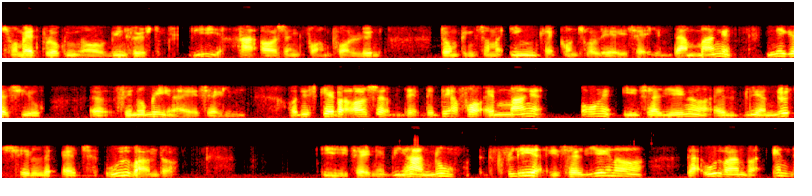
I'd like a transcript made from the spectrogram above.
tomatplukken og vinhøst. De har også en form for løndumping, som ingen kan kontrollere i Italien. Der er mange negative øh, fænomener i Italien. Og det skaber også, det, det derfor, at mange unge italienere bliver nødt til at udvandre i Italien. Vi har nu flere italienere, der udvandrer end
